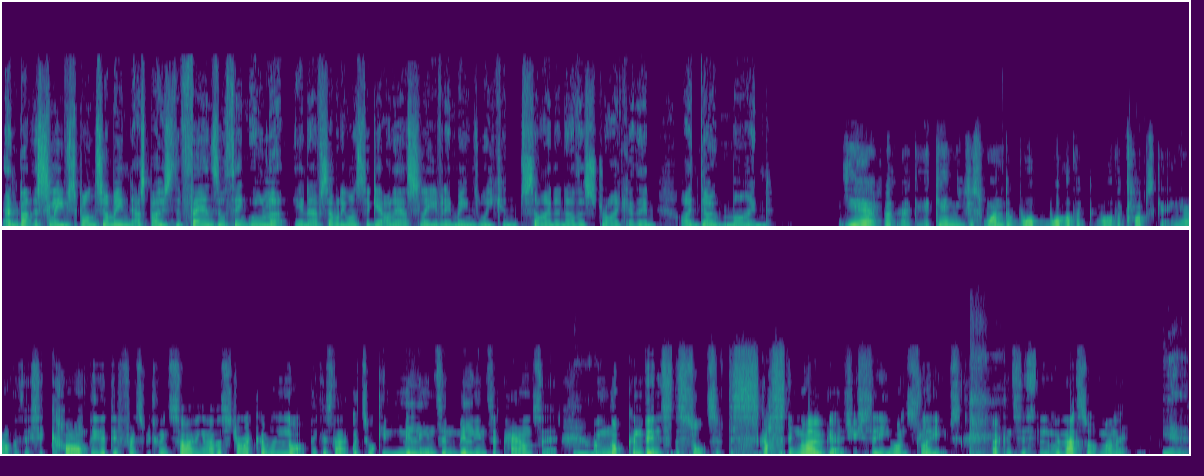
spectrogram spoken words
And but the sleeve sponsor, I mean, I suppose the fans will think, well, look, you know, if somebody wants to get on our sleeve and it means we can sign another striker, then I don't mind. Yeah, but again, you just wonder what, what are the what are the clubs getting out of this? It can't be the difference between signing another striker and not, because that we're talking millions and millions of pounds there. Hmm. I'm not convinced the sorts of disgusting logos you see on sleeves are consistent with that sort of money. Yeah,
